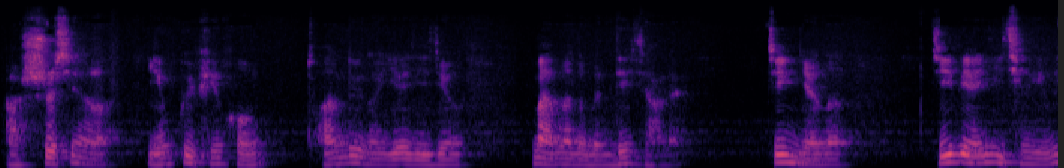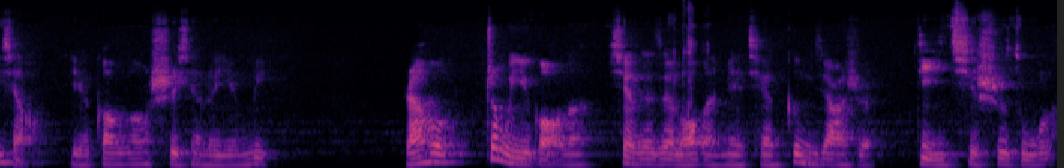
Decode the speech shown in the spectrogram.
啊，实现了盈亏平衡，团队呢也已经慢慢的稳定下来。今年呢，即便疫情影响，也刚刚实现了盈利。然后这么一搞呢，现在在老板面前更加是底气十足了。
